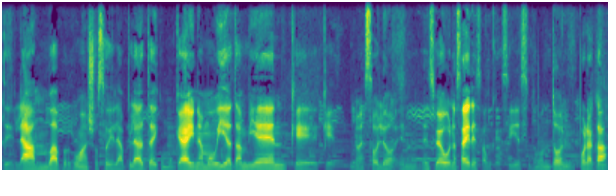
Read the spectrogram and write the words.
del AMBA, porque bueno, yo soy de La Plata y como que hay una movida también, que, no es solo en, Ciudad de Buenos Aires, aunque sí es un montón por acá.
